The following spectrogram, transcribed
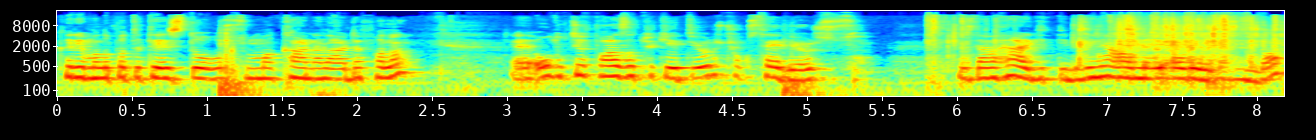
kremalı patates de olsun makarnalarda falan. E, oldukça fazla tüketiyoruz. Çok seviyoruz. O yüzden her gittiğimiz yine almayı alıyoruz bundan.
